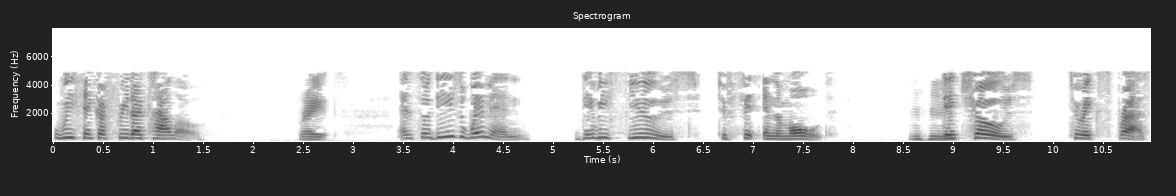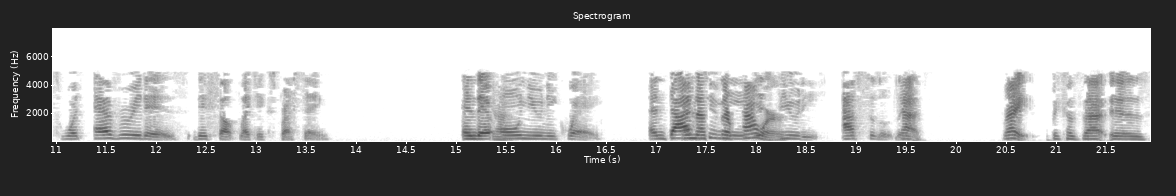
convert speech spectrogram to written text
We think of Frida Kahlo. Right. And so these women, they refused to fit in the mold. Mhm. They chose to express whatever it is they felt like expressing in their Yeah. own unique way. And that And that's to their me power. is beauty. Absolutely. Yes. Right, because that is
